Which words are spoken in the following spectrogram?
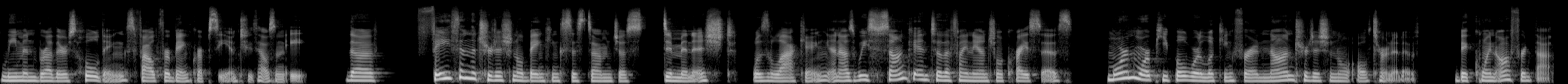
Lehman Brothers Holdings, filed for bankruptcy in 2008. The faith in the traditional banking system just diminished, was lacking. And as we sunk into the financial crisis, more and more people were looking for a non traditional alternative. Bitcoin offered that.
